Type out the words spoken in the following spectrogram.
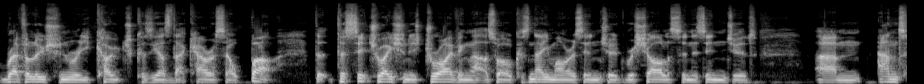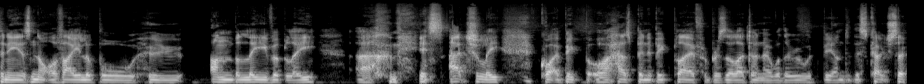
revolutionary coach because he has that carousel. But the, the situation is driving that as well because Neymar is injured, Richarlison is injured, um, Antony is not available, who unbelievably um, is actually quite a big or has been a big player for Brazil. I don't know whether he would be under this coach. So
